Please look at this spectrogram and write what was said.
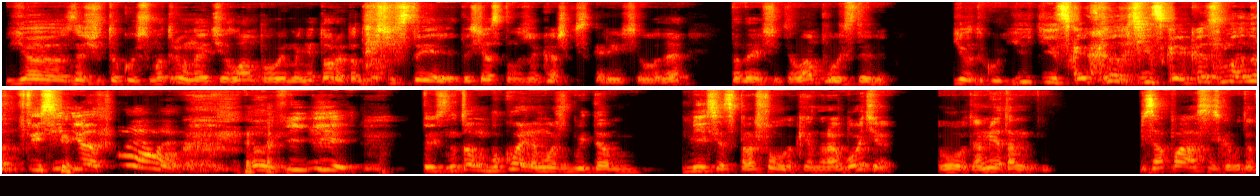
Я, значит, такой смотрю на эти ламповые мониторы, тогда еще стояли, это сейчас на ЖКшке, скорее всего, да? Тогда еще эти ламповые стояли. Я такой, единская холодинская космонавты сидят, ну, офигеть. То есть, ну там буквально, может быть, там месяц прошел, как я на работе, вот, а меня там безопасность как будто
